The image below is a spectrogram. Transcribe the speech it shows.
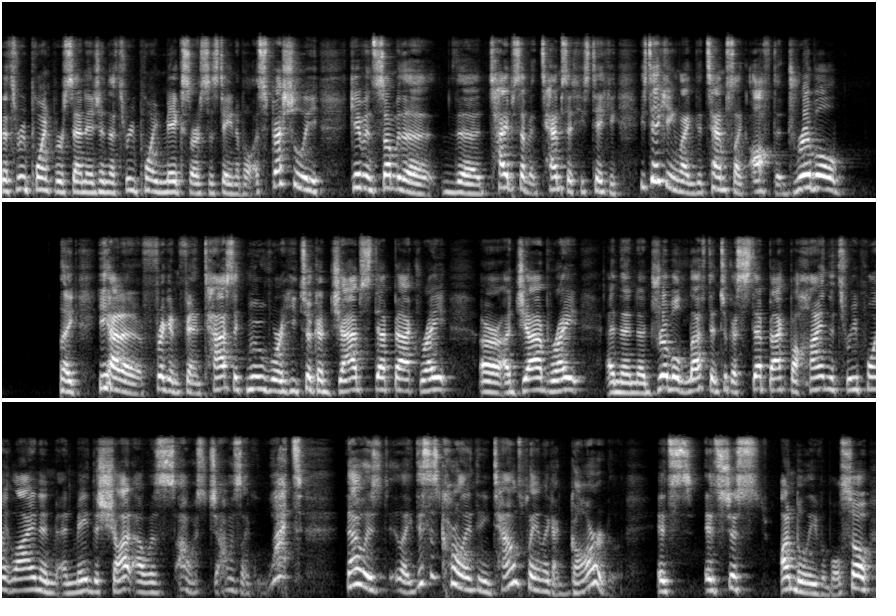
the three point percentage and the three point makes are sustainable, especially given some of the the types of attempts that he's taking. He's taking like attempts like off the dribble. Like he had a friggin' fantastic move where he took a jab step back right or a jab right and then dribbled left and took a step back behind the three point line and, and made the shot. I was I was I was like, what? That was like this is Karl-Anthony Towns playing like a guard. It's it's just unbelievable. So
